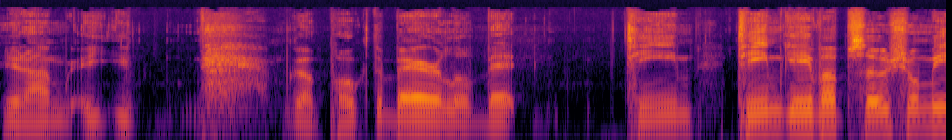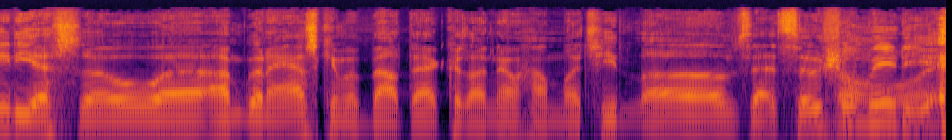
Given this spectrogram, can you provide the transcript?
you know I'm you, I'm going to poke the bear a little bit. Team team gave up social media, so uh, I'm going to ask him about that because I know how much he loves that social Oh, media.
